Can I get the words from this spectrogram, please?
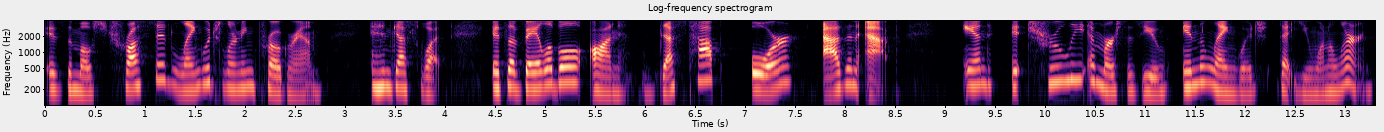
is the most trusted language learning program. And guess what? It's available on desktop or as an app and it truly immerses you in the language that you want to learn.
